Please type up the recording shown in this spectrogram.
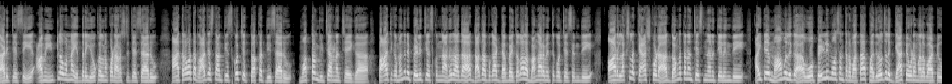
దాడి చేసి ఆమె ఇంట్లో ఉన్న ఇద్దరు యువకులను కూడా అరెస్ట్ చేశారు. ఆ తర్వాత రాజస్థాన్ తీసుకొచ్చి తొక్క తీశారు. మొత్తం విచారణ చేయగా పాతిక మందిని పెళ్ళి చేసుకున్న అనురాధ దాదాపుగా డెబ్బై తొలాల బంగారం ఎత్తుకొచ్చేసింది. ఆరు లక్షల క్యాష్ కూడా దొంగతనం చేసిందని తేలింది. అయితే మామూలుగా ఓ పెళ్ళి మోసం తర్వాత పది రోజులు గ్యాప్ ఇవ్వడం అలవాటు.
